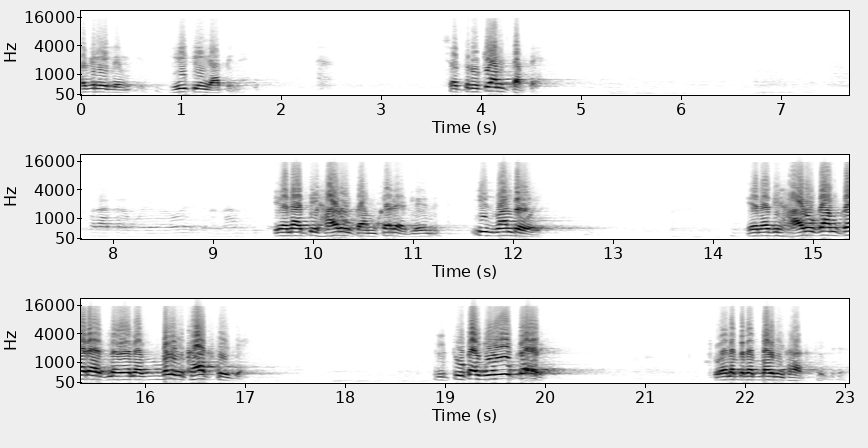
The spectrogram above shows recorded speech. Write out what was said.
અગ્નિ હિટિંગ આપીને. શત્રુ કેમ તપે પરાક્રમો એવા હોય તેના નામથી તપાવે. એનાથી સારું કામ કરે એટલે એને ઈ જ વાંધો હોય. એનાથી સારું કામ કરે એટલે ઓલા બળીને ખાક થઈ જાય. એટલે તું કંઈક એવું કર ઓલા બધા બળીને ખાક થઈ જાય.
